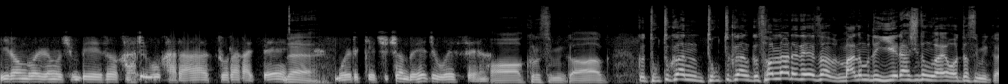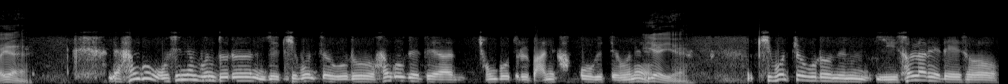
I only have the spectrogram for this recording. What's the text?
이런 거 이런 거 준비해서 가지고 가라 돌아갈 때. 네. 뭐 이렇게 추천도 해주고 했어요. 아, 그렇습니까? 그 독특한 독특한 그 설날에 대해서 많은 분들이 이해를 하시던가요? 어떻습니까? 예. 네, 한국 오시는 분들은 이제 기본적으로 한국에 대한 정보들을 많이 갖고 오기 때문에 예, 예. 기본적으로는 이 설날에 대해서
